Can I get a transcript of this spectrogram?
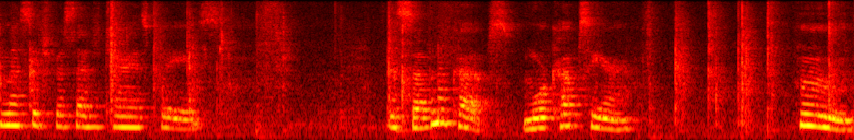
Message for Sagittarius, please. The Seven of Cups. More cups here. Hmm.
